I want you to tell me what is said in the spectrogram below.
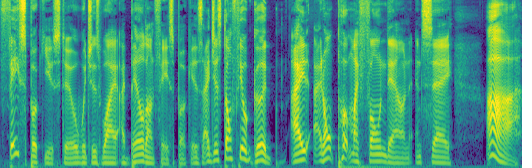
Facebook used to, which is why I bailed on Facebook, is I just don't feel good. I, I don't put my phone down and say, ah,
